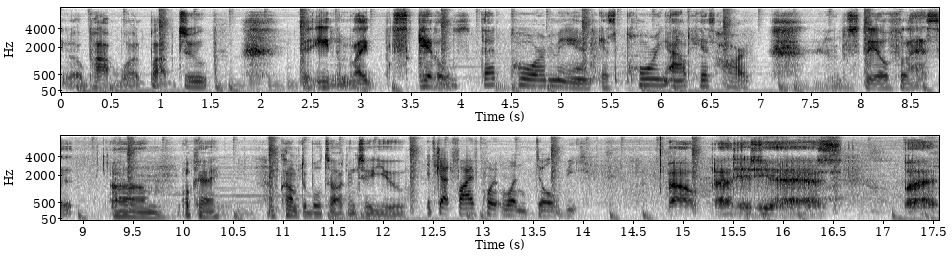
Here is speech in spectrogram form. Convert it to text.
You know, pop one, pop two. Been eating them like Skittles. That poor man is pouring out his heart. I'm still flaccid. Um, okay. I'm comfortable talking to you It's got 5.1 Dolby. about that did your ass. But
